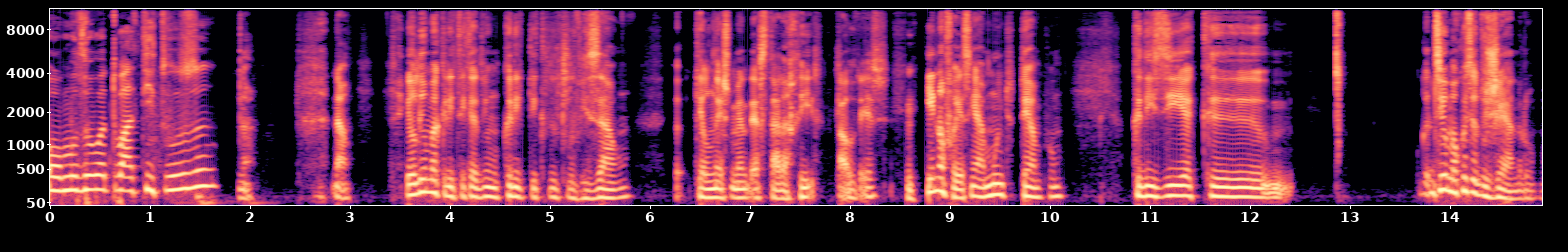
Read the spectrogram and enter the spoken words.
Ou mudou a tua atitude? Não. Não. Eu li uma crítica de um crítico de televisão, que ele neste momento deve estar a rir, talvez, e não foi assim há muito tempo, que dizia que. dizia uma coisa do género.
